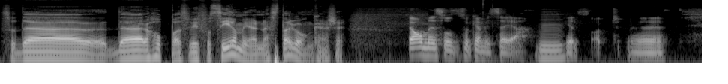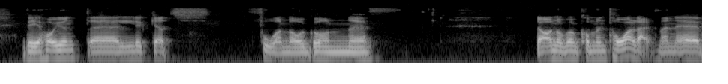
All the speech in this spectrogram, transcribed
Så där, där hoppas vi få se mer nästa gång kanske. Ja, men så, så kan vi säga, mm. helt klart. Eh, vi har ju inte lyckats få någon eh, ja, någon kommentar där, men eh,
